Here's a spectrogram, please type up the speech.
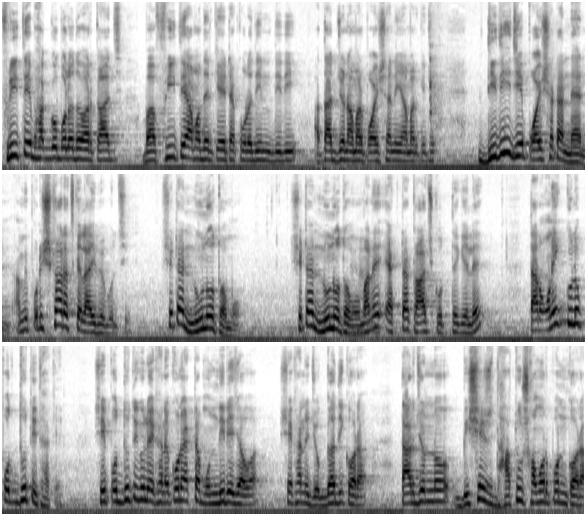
ফ্রিতে ভাগ্য বলে দেওয়ার কাজ বা ফ্রিতে আমাদেরকে এটা করে দিন দিদি, আর তার জন্য আমার পয়সা নেই, আমার কিছু। দিদি যে পয়সাটা নেন, আমি পরিষ্কার আজকে লাইভে বলছি, সেটা ন্যূনতম। সেটা ন্যূনতম মানে একটা কাজ করতে গেলে তার অনেকগুলো পদ্ধতি থাকে। সেই পদ্ধতিগুলো এখানে কোনো একটা মন্দিরে যাওয়া, সেখানে যজ্ঞাদি করা, তার জন্য বিশেষ ধাতু সমর্পণ করা,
